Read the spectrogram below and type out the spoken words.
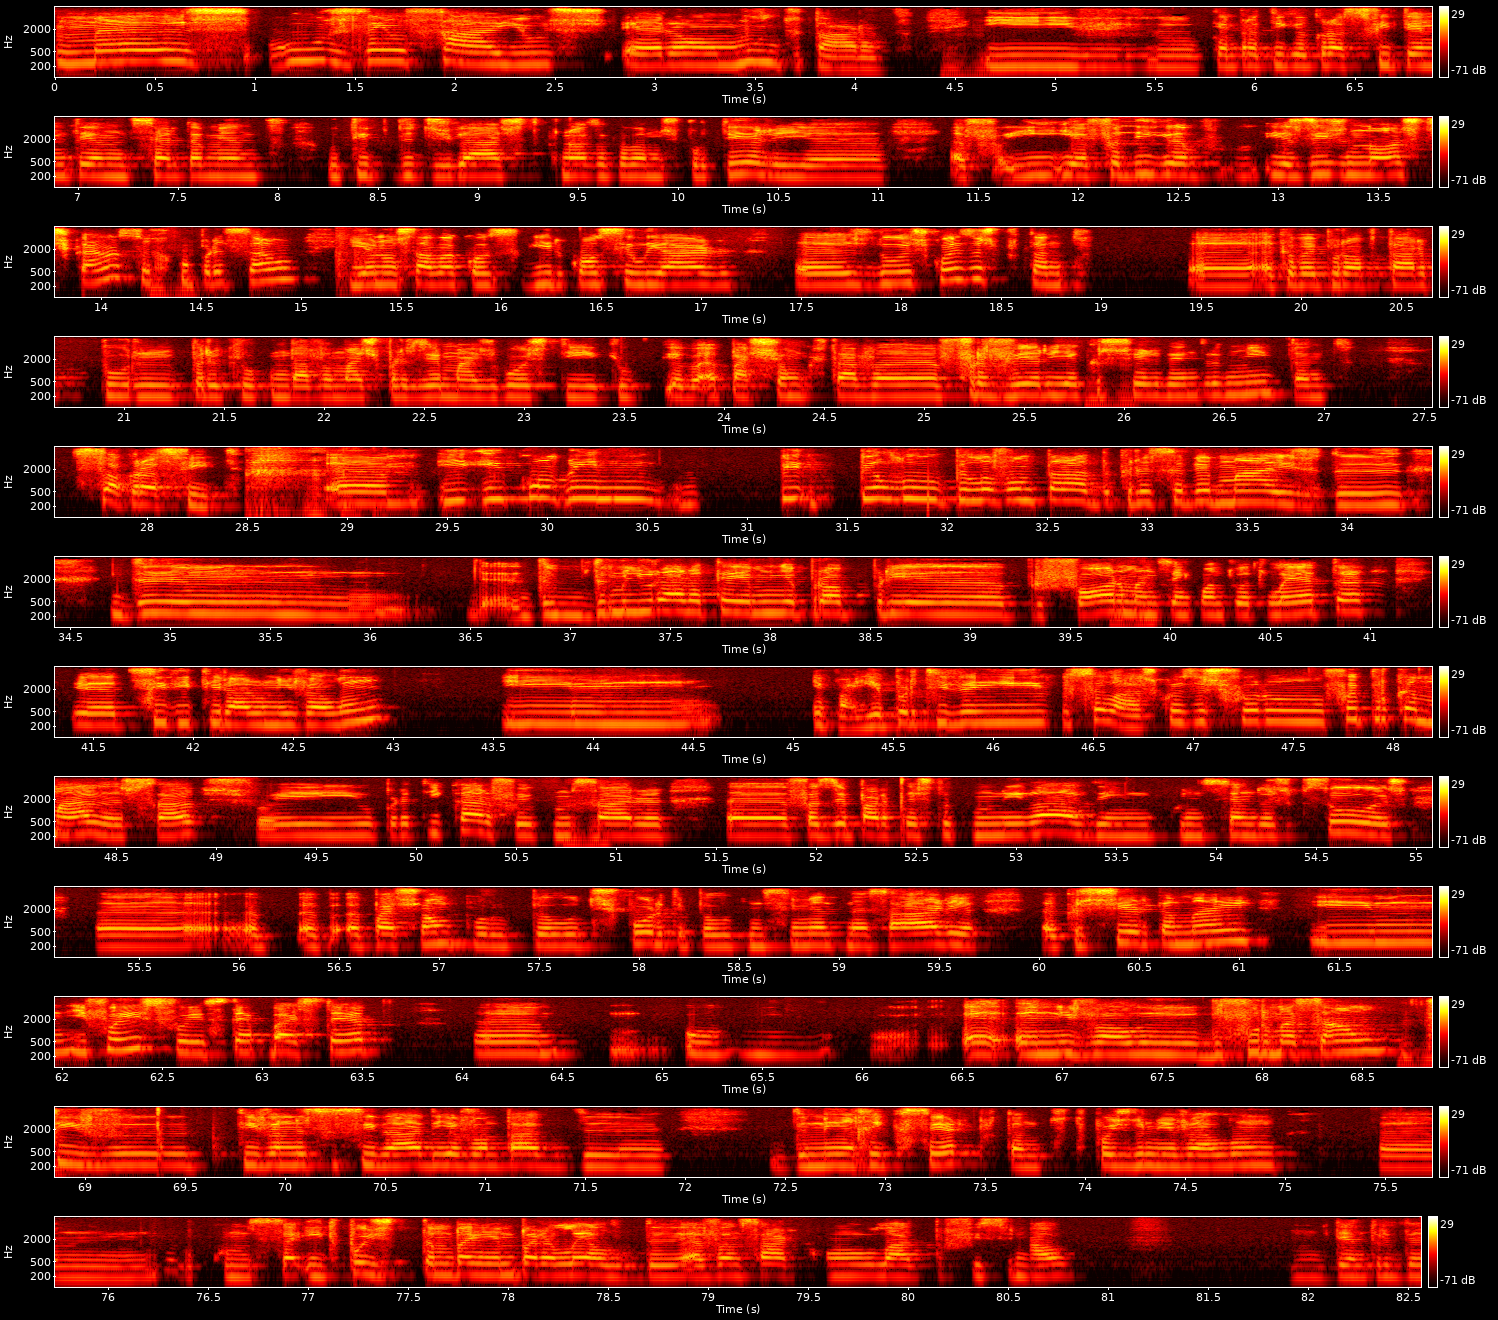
mas os ensaios eram muito tarde uhum. e quem pratica crossfit entende certamente o tipo de desgaste que nós acabamos por ter e a, a, e a fadiga exige de nós descanso, uhum. recuperação e eu não estava a conseguir conciliar as duas coisas, portanto Uh, acabei por optar por, por aquilo que me dava mais prazer, mais gosto e aquilo, a, a paixão que estava a ferver e a uhum. crescer dentro de mim. Portanto, só crossfit. um, e, e, e, pelo, pela vontade de querer saber mais, de, de, de, de melhorar até a minha própria performance enquanto atleta, eh, decidi tirar o nível 1 e, Epá, e a partir daí, sei lá, as coisas foram, foi por camadas, sabes? Foi o praticar, foi o começar uhum. a fazer parte desta comunidade, conhecendo as pessoas, a, a, a, paixão por, pelo desporto e pelo conhecimento nessa área, a crescer também, e, e foi isso, foi step by step. Uh, o, a, a, nível de formação, uhum. tive, tive a necessidade e a vontade de de me enriquecer, portanto, depois do nível 1 um, comecei, e depois também em paralelo de avançar com o lado profissional dentro, de,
